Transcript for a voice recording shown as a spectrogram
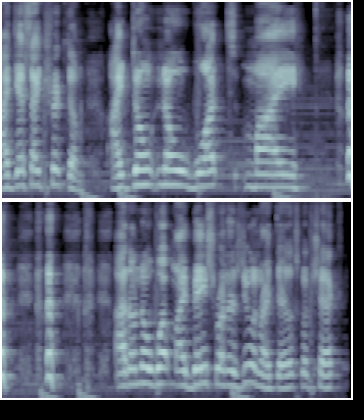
I guess I tricked him. I don't know what my... I don't know what my base runner is doing right there. Let's go check.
